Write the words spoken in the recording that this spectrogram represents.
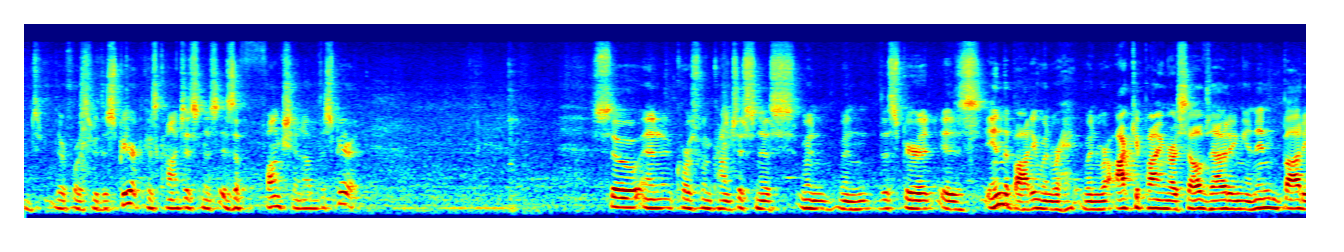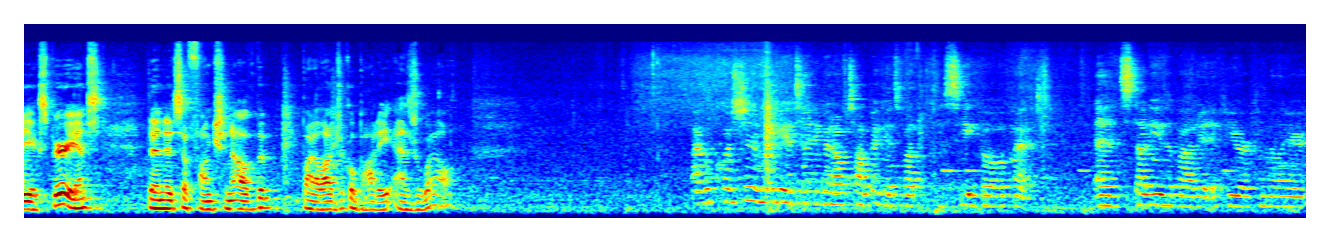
and therefore through the spirit, because consciousness is a function of the spirit. So, and of course, when consciousness, when when the spirit is in the body, when we're when we're occupying ourselves, having an in-body experience, then it's a function of the biological body as well. I have a question, it might be a tiny bit off topic, it's about the placebo effect and studies about it, if you're familiar.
